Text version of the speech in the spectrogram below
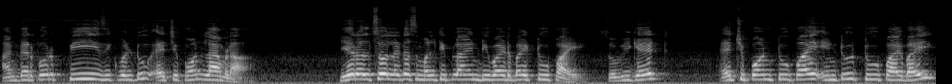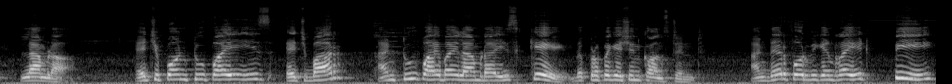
and therefore p is equal to h upon lambda. Here also let us multiply and divide by 2 pi. So we get h upon 2 pi into 2 pi by lambda. h upon 2 pi is h bar and 2 pi by lambda is k, the propagation constant. And therefore we can write p,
